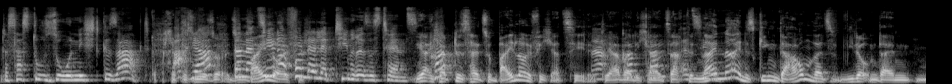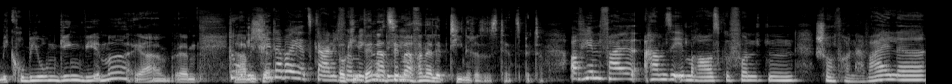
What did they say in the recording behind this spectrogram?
das hast du so nicht gesagt. Ich Ach ja, so- so dann erzähl doch beiläufig. von der Leptinresistenz. Ja, ich Ha? habe das halt so beiläufig erzählt, ja, Ja, weil komm, ich halt komm, sagte, erzähl. nein, nein, es ging darum, weil es wieder um dein Mikrobiom ging, wie immer. Ja, ähm, Du, ich ja- rede aber jetzt gar nicht okay, von dann erzähl Mikrobiom. mal von der Leptinresistenz, bitte. Auf jeden Fall haben sie eben rausgefunden, schon vor einer Weile,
